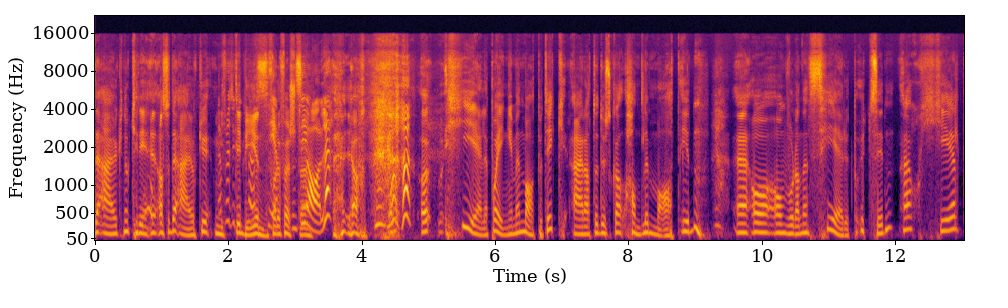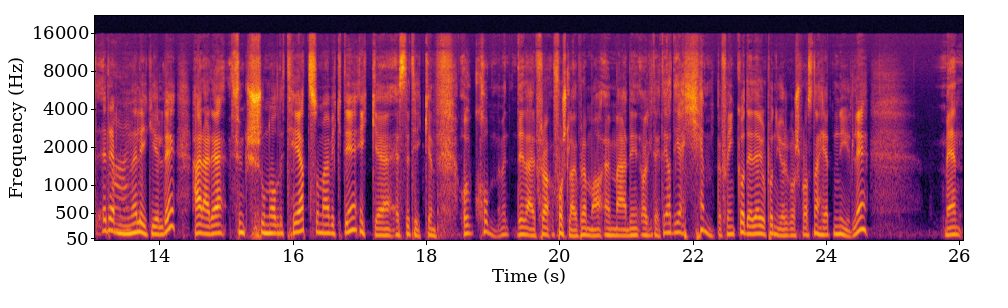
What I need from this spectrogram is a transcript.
Det er jo ikke kre... Altså, det er jo ikke midt du i byen, for det første. Ja. Og, hele poenget med en matbutikk er at du skal handle mat i den. Eh, og om hvordan den ser ut på utsiden, er jo helt revnende likegyldig. Her er det funksjonalitet som er viktig, ikke estetikken. Å komme med det der fra, forslaget fra eh, Mad Arkitekter, ja, de er kjempeflinke, og det de har gjort på Nyårgårdsplassen er helt nydelig. Men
